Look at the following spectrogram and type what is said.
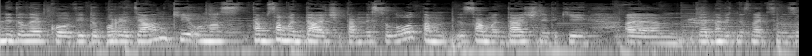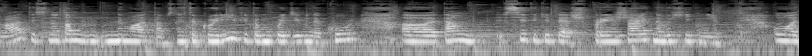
недалеко від Бородянки. У нас там саме дача, там не село, там саме дачний такий, ем, я навіть не знаю, як це називатись. Ну там нема там, знаєте, корів і тому подібне, кур. Е, там всі такі теж приїжджають на вихідні. От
